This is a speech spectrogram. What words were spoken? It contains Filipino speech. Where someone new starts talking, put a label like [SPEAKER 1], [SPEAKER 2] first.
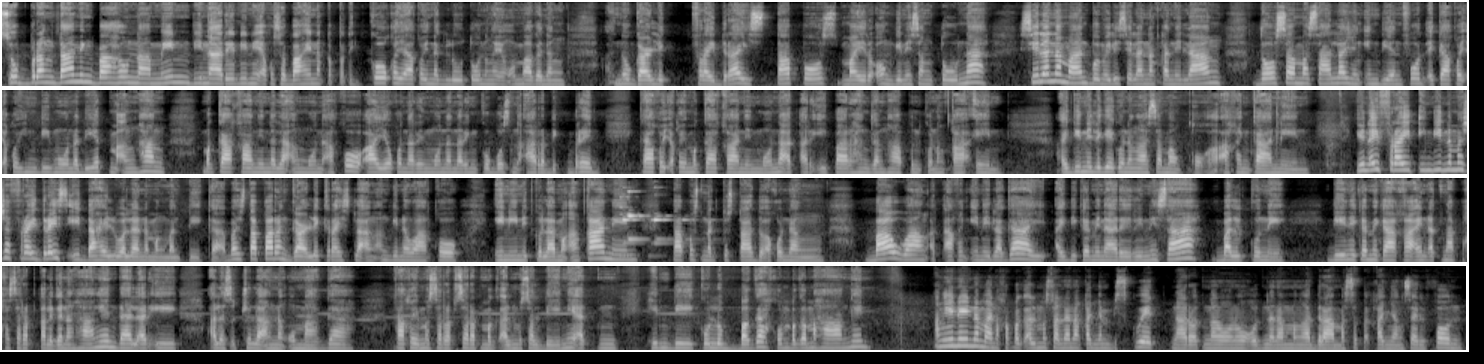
[SPEAKER 1] Sobrang daming bahaw namin. Di naririnig ako sa bahay ng kapatid ko. Kaya ako'y nagluto na ngayong umaga ng ano, garlic fried rice. Tapos mayroong ginisang tuna. Sila naman, bumili sila ng kanilang dosa masala, yung Indian food. E kakoy ako hindi muna diet, maanghang. Magkakanin na lang muna ako. Ayaw ko na rin muna na rin kubos na Arabic bread. Kakoy ako'y magkakanin muna at ari para hanggang hapon ko ng kain ay diniligay ko na nga sa mangkok ang aking kanin. Yun ay fried, hindi naman siya fried rice eh dahil wala namang mantika. Basta parang garlic rice lang ang ginawa ko. Ininit ko lamang ang kanin, tapos nagtostado ako ng bawang at aking inilagay. Ay di kami naririnig sa balkone. Di ni kami kakain at napakasarap talaga ng hangin dahil ari alas 8 lang ng umaga. Kakoy masarap-sarap mag-almusal din eh, at hindi kulob baga, kumbaga mahangin. Ang inay naman, nakapag-almusal na ng kanyang biskwit. Narot nanonood na ng mga drama sa kanyang cellphone.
